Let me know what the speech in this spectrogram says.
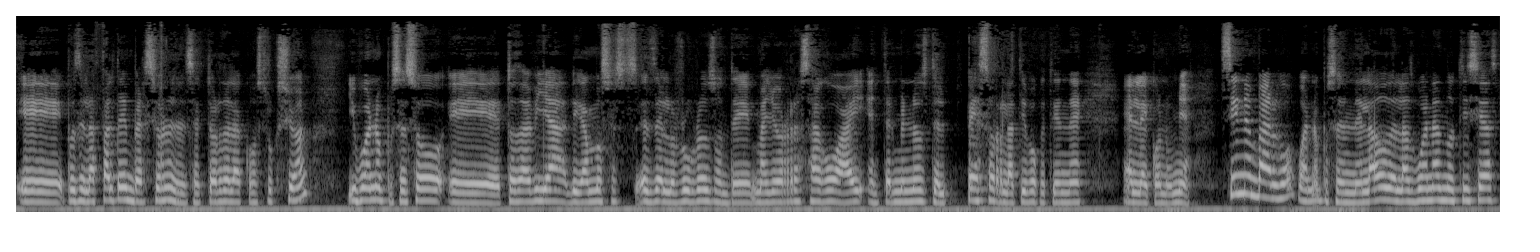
eh, pues de la falta de inversión en el sector de la construcción y bueno, pues eso eh, todavía, digamos, es, de los rubros donde mayor rezago hay en términos del peso relativo que tiene en la economía. Sin embargo, bueno, pues en el lado de las buenas noticias,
